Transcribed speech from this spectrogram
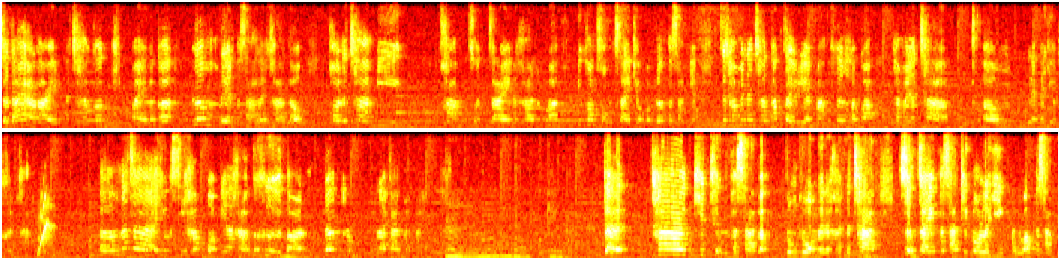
จะได้อะไรนัชชาก็คิดไปแล้วก็เริ่มเรียนภาษาเลยค่ะ แล้วพอนัชชามี ความสนใจนะคะ หรือว่ามีความสงสัยเกี่ยวกับเรื่องภาษาเนี่ยจะทำให้นัชชาตั้งใจเรียนมากขึ้น แล้วก็ทำให้นัชชาเอิ่มเรียนได้เยอะขึ้นค่ะเอิ่มน่าจะอายุสี่ห้าขวบนี่นะคะก็คือตอนเริ่มทำรายการใหม่ๆอืมเก่งอะแต่ถ้าคิดถึงภาษาแบบรวมๆเลยนะคะนัชชาสนใจภาษาเทคโนโลยีค่ะหรือว่าภาษาโค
